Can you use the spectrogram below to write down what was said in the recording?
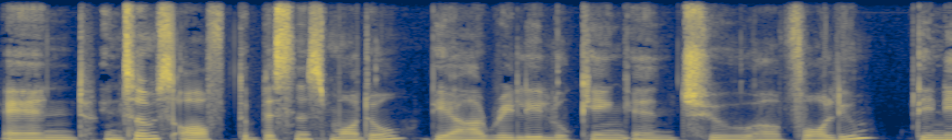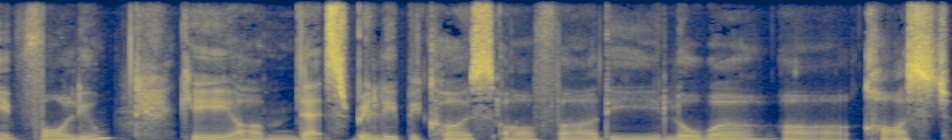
And in terms of the business model, they are really looking into uh, volume they need volume. Okay, um, that's really because of uh, the lower uh, cost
